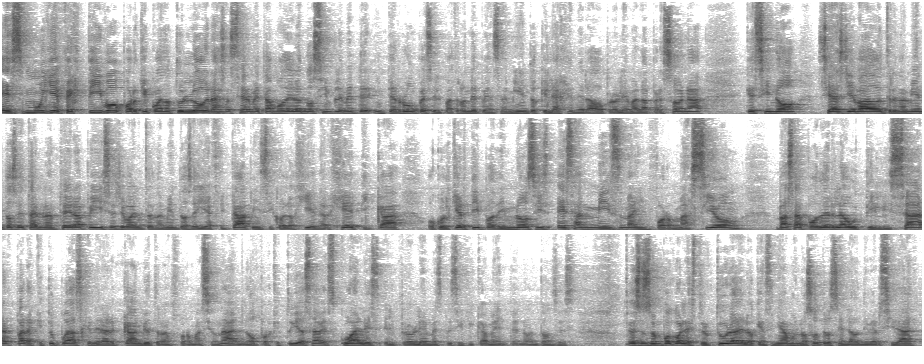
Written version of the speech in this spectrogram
es muy efectivo porque cuando tú logras hacer metamodelo no simplemente interrumpes el patrón de pensamiento que le ha generado problema a la persona, que sino si has llevado entrenamientos de timeline therapy, si has llevado entrenamientos de EFT tapping, psicología energética o cualquier tipo de hipnosis, esa misma información vas a poderla utilizar para que tú puedas generar cambio transformacional, ¿no? Porque tú ya sabes cuál es el problema específicamente, ¿no? Entonces, eso es un poco la estructura de lo que enseñamos nosotros en la universidad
